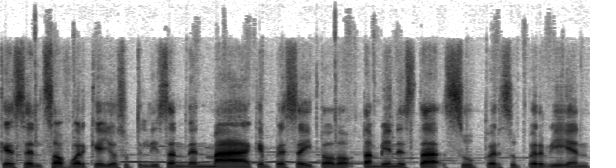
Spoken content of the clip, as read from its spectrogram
que es el software que ellos utilizan en Mac, en PC y todo. También está súper, súper bien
